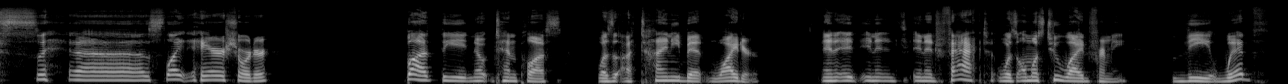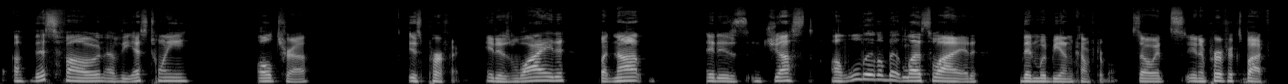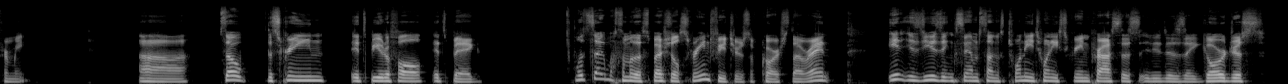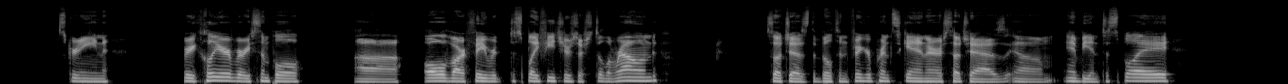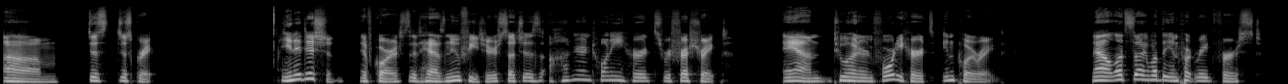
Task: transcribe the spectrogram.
uh, slight hair shorter, but the Note 10 Plus was a tiny bit wider and it in in in fact was almost too wide for me. The width of this phone of the S20 Ultra is perfect. It is wide, but not. It is just a little bit less wide than would be uncomfortable. So it's in a perfect spot for me. Uh, so the screen, it's beautiful, it's big. Let's talk about some of the special screen features, of course, though, right? It is using Samsung's 2020 screen process. It is a gorgeous screen. Very clear, very simple. Uh, all of our favorite display features are still around, such as the built-in fingerprint scanner, such as um, ambient display. Um, just just great. In addition, of course, it has new features such as 120 hertz refresh rate and 240 hertz input rate. Now, let's talk about the input rate first.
